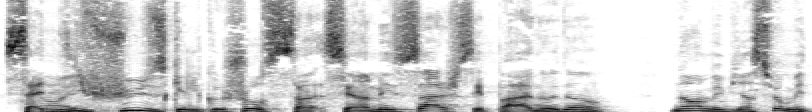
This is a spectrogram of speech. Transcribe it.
ça diffuse quelque chose. C'est un message, c'est pas anodin. Non, mais bien sûr, mais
